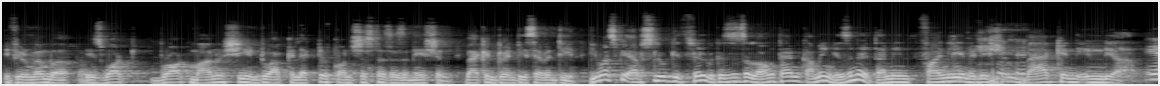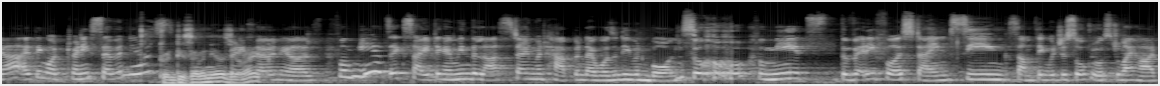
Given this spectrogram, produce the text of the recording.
if you remember, is what brought Manushi into our collective consciousness as a nation back in 2017. You must be absolutely thrilled because it's a long time coming, isn't it? I mean, finally an edition back in India. Yeah, I think what, 27 years? 27 years, 27 right. years. For me, it's exciting. I mean, the last time it happened, I wasn't even born. So for me, it's the very first time seeing something which is so close to my heart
